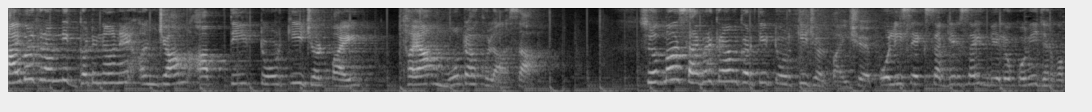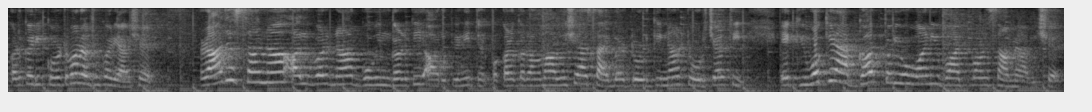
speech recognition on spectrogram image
Cyber ક્રાઇમની ઘટનાને અંજામ આપતી ટોળકી ઝડપાઈ થયા મોટા ખુલાસા. સુરતમાં સાયબર ક્રાઇમ કરતી ટોળકી ઝડપાઈ છે. પોલીસે એક સગીર સહિત બે લોકોની ધરપકડ કરી કોર્ટમાં રજૂ કર્યા છે. રાજસ્થાનના અલવરના ગોવિંદગઢથી આરોપીઓની ધરપકડ કરવામાં આવી છે. આ સાયબર ટોળકીના ટોર્ચરથી એક યુવકે આપઘાત કર્યો હોવાની વાત પણ સામે આવી છે.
